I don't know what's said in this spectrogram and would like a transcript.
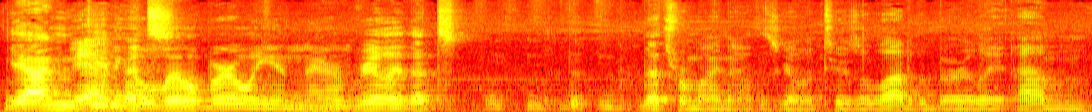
Yeah, I'm Yeah, getting a little burley in there. Really, that's that's where my mouth is going to. Is a lot of the burley. Um,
